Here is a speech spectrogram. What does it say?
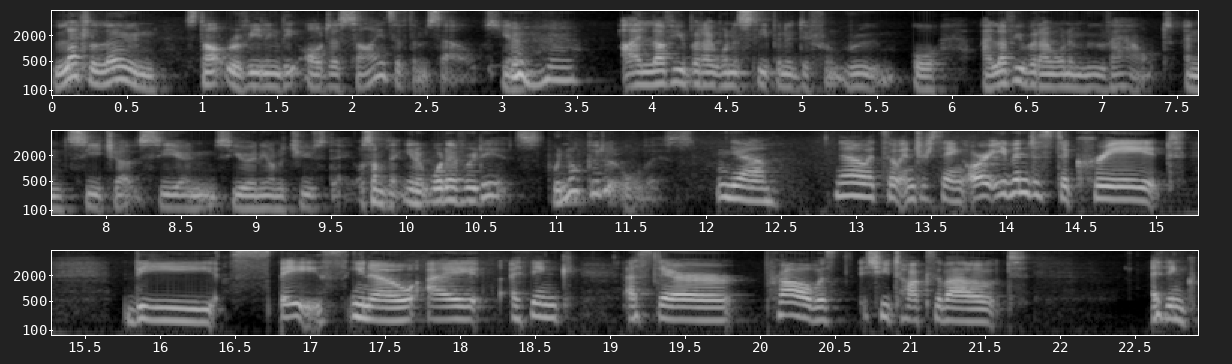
let alone start revealing the odder sides of themselves. You know, mm-hmm. I love you, but I want to sleep in a different room, or I love you, but I want to move out and see see you, and see you only on a Tuesday, or something. You know, whatever it is, we're not good at all this. Yeah, no, it's so interesting. Or even just to create the space. You know, I I think Esther Perel was she talks about, I think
